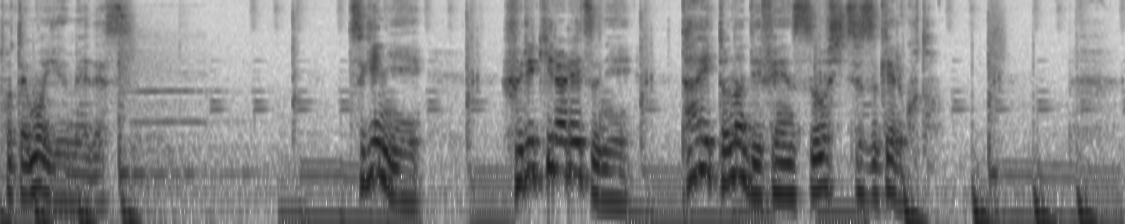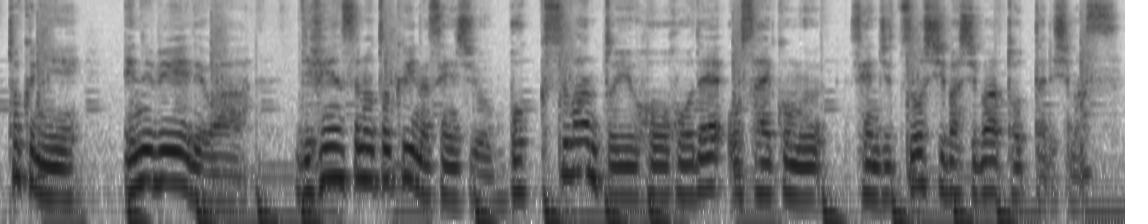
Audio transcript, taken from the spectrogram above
とても有名です。次に振り切られずにタイトなディフェンスをし続けること。特に NBA ではディフェンスの得意な選手をボックスワンという方法で抑え込む戦術をしばしば取ったりします。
